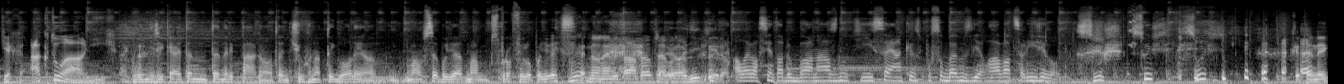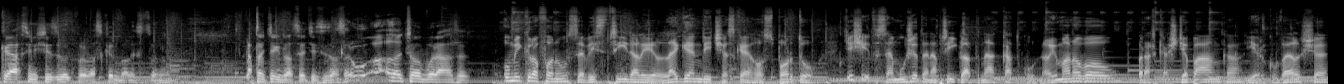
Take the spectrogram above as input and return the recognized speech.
těch aktuálních. Tak oni říkají ten, ten rypák, no, ten čuch na ty góly. No. Mám se podívat, mám z profilu, podívej se. No nevypadá to dobře. Jo, díky. No. Ale vlastně ta doba nás nutí se nějakým způsobem vzdělávat celý život. Suš, suš, suš. Je ten nejkrásnější zvuk pro basketbalistu. No. A to těch 20 tisíc zase uh, začal bodázet. U mikrofonu se vystřídali legendy českého sportu. Těšit se můžete například na Katku Neumanovou, Bratka Štěpánka, Jirku Velše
